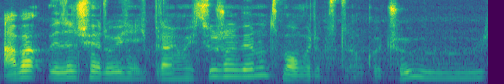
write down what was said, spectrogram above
Aber wir sind schon wieder durch. Ich bedanke mich fürs Zuschauen. Wir sehen uns morgen wieder. Bis dann. Tschüss.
